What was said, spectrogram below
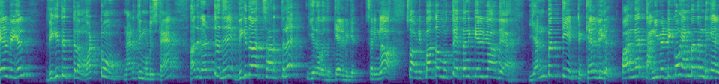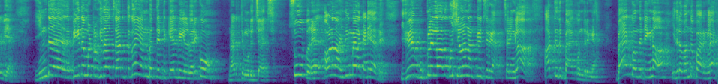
கேள்விகள் விகிதத்தில் மட்டும் நடத்தி முடிச்சிட்டேன். அதுக்கு அடுத்தது விகிதாச்சாரத்தில் இருபது கேள்விகள். சரிங்களா? ஸோ அப்படி பார்த்தா மொத்தம் எத்தனை கேள்வி ஆகுது? எண்பத்தி எட்டு கேள்விகள். பாருங்க தனி வெட்டிக்கும் எண்பத்தி ரெண்டு கேள்வி. இந்த விகிதம் மற்றும் விகிதாச்சாரத்துக்கும் எண்பத்தெட்டு கேள்விகள் வரைக்கும் நடத்தி முடிச்சாச்சு. சூப்பரு அவ்வளோதான் இதுக்கு மேலே கிடையாது. இதுவே புக்கில் இல்லாத கொஸ்டின்லாம் நடத்தி வச்சுருக்கேன். சரிங்களா? அடுத்தது பேக் வந்துடுங்க பேக் வந்துட்டிங்கன்னா இதில் வந்து பாருங்களேன்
